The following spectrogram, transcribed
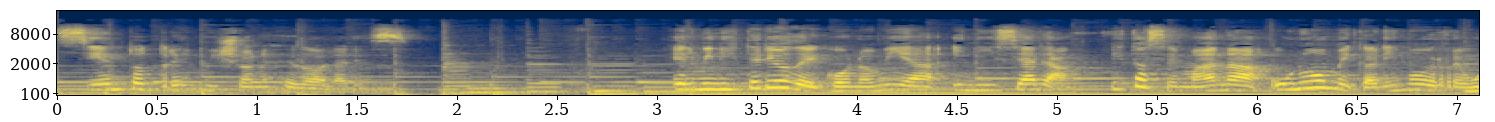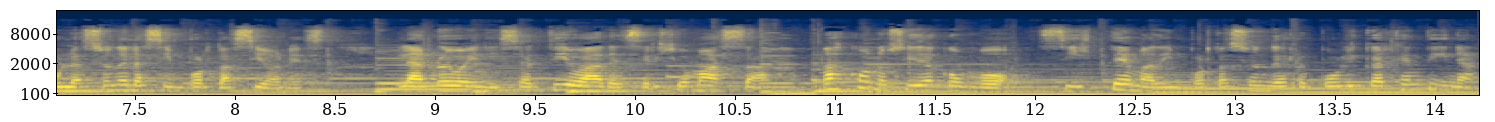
103 millones de dólares. El Ministerio de Economía iniciará esta semana un nuevo mecanismo de regulación de las importaciones. La nueva iniciativa de Sergio Massa, más conocida como Sistema de Importación de República Argentina,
